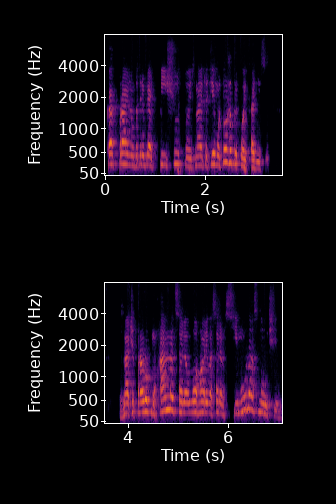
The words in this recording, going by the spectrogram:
как правильно употреблять пищу, то есть на эту тему тоже приходит хадисы. Значит, пророк Мухаммад, саллиллаху алейhi всему нас научил.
